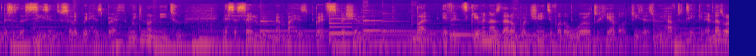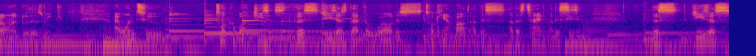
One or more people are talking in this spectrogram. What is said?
this is the season to celebrate his birth. We do not need to necessarily remember his birth specially. But if it's given us that opportunity for the world to hear about Jesus, we have to take it. And that's what I want to do this week. I want to talk about Jesus, this Jesus that the world is talking about at this at this time, at this season. This Jesus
